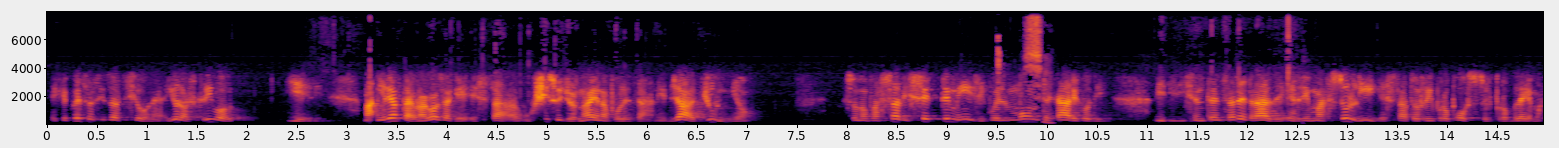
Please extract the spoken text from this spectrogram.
è che questa situazione, io la scrivo ieri, ma in realtà è una cosa che sta uscita sui giornali napoletani già a giugno. Sono passati sette mesi, quel monte sì. carico di, di, di sentenze arretrate è rimasto lì, è stato riproposto il problema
